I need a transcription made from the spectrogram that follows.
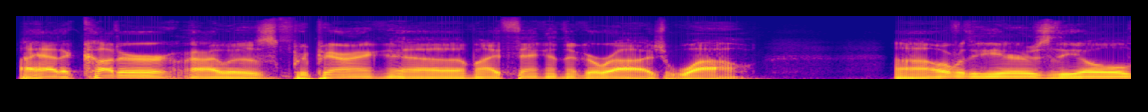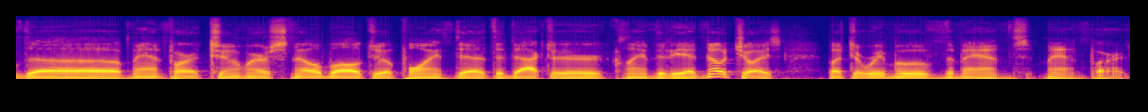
I had a cutter. I was preparing uh, my thing in the garage. Wow. Uh, over the years, the old uh, man part tumor snowballed to a point that the doctor claimed that he had no choice but to remove the man's man part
